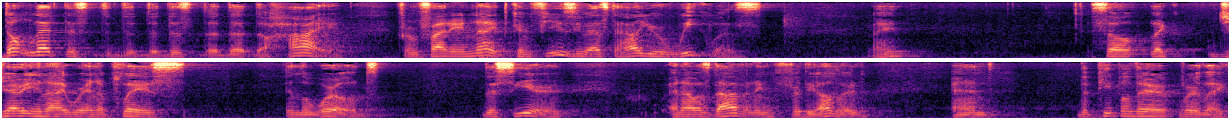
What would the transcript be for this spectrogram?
Don't let this the, the, this, the, the, the high from Friday night confuse you as to how your week was, right? So, like Jerry and I were in a place in the world this year, and I was davening for the Amud, and the people there were like,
